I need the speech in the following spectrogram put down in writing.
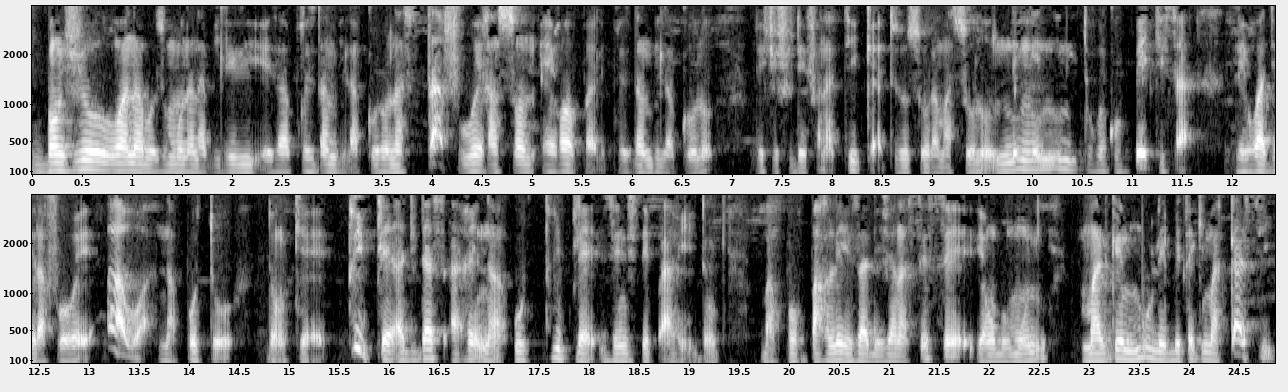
bonjour wana bozomona na bilili eza président bilakolo na staff weranson europe le président bilakolo le chouchou des fanatiques tozosolola masolo ndenge nini tokoki kobetisa le roi de la forêt awa na poto donc eh, triple adidas arena ou triple zenith de paris donc ba pour parler eza déjà na cc yango bomoni malgré mbula ebetaki makasi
